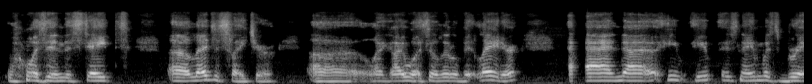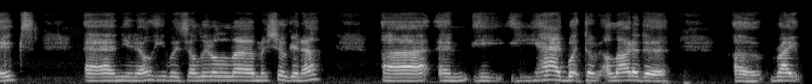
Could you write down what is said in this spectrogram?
was in the state uh, legislature, uh, like I was a little bit later, and uh, he, he his name was Briggs, and you know he was a little uh, Meshuggah, uh, and he he had what the, a lot of the uh, right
